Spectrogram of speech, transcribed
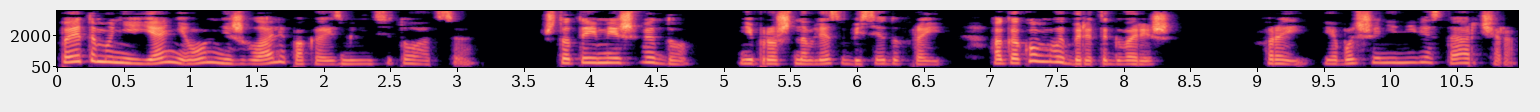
Поэтому ни я, ни он не желали пока изменить ситуацию. Что ты имеешь в виду? Непрошенно влез в беседу Фрей. О каком выборе ты говоришь? Фрей, я больше не невеста Арчера.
